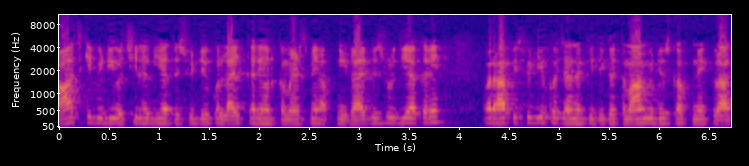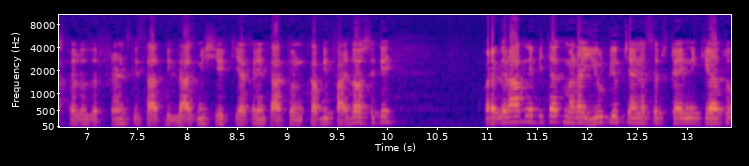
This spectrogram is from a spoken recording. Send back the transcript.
आज की वीडियो अच्छी लगी है तो इस वीडियो को लाइक करें और कमेंट्स में अपनी राय भी ज़रूर दिया करें। और आप इस वीडियो को चैनल की दिगर तमाम वीडियोज़ को अपने क्लास फेलोज और फ्रेंड्स के साथ भी लाजमी शेयर किया करें, ताकि उनका भी फ़ायदा हो सके। और अगर आपने अभी तक हमारा यूट्यूब चैनल सब्सक्राइब नहीं किया तो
